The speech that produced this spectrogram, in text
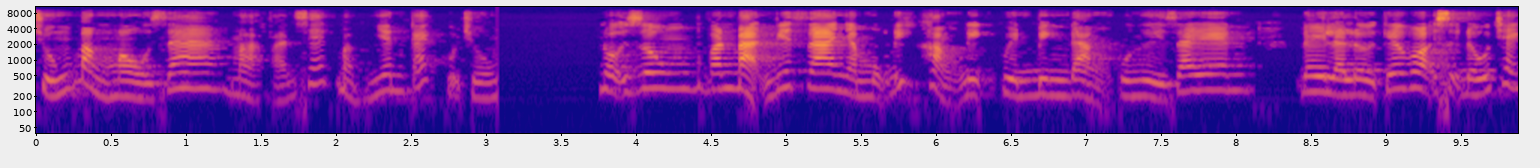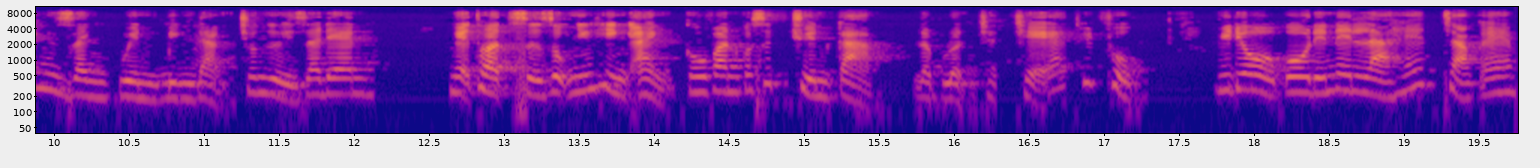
chúng bằng màu da mà phán xét bằng nhân cách của chúng. Nội dung văn bản viết ra nhằm mục đích khẳng định quyền bình đẳng của người da đen. Đây là lời kêu gọi sự đấu tranh giành quyền bình đẳng cho người da đen. Nghệ thuật sử dụng những hình ảnh, câu văn có sức truyền cảm, lập luận chặt chẽ, thuyết phục. Video của cô đến đây là hết. Chào các em.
